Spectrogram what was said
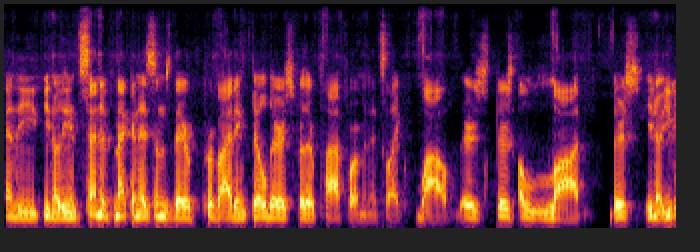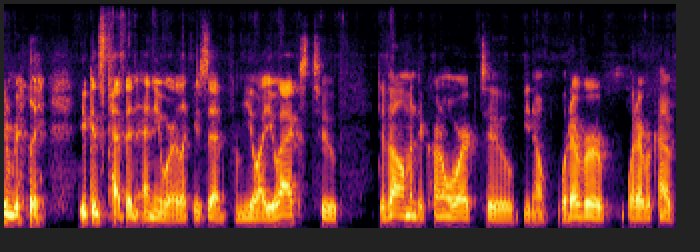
and the you know the incentive mechanisms they're providing builders for their platform, and it's like, wow, there's there's a lot. There's you know you can really you can step in anywhere, like you said, from UI UX to development to kernel work to you know whatever whatever kind of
